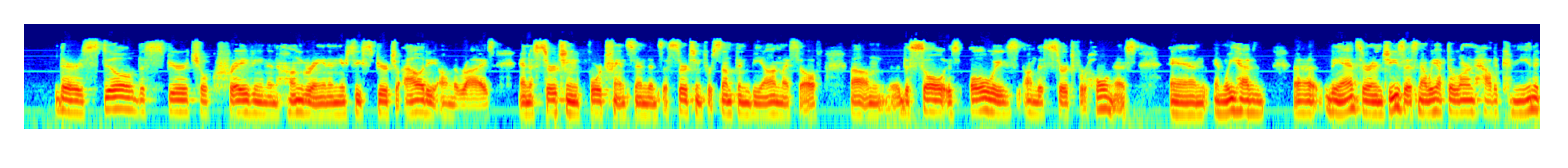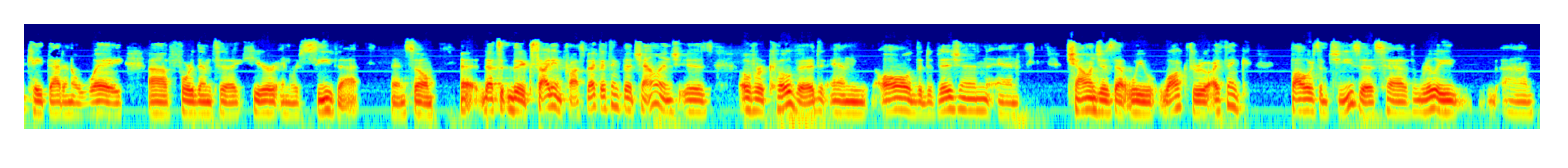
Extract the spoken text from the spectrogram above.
there's still the spiritual craving and hungering, and you see spirituality on the rise, and a searching for transcendence, a searching for something beyond myself. Um, the soul is always on this search for wholeness, and and we have uh, the answer in Jesus. Now we have to learn how to communicate that in a way uh, for them to hear and receive that. And so uh, that's the exciting prospect. I think the challenge is over COVID and all the division and challenges that we walk through. I think followers of Jesus have really um,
